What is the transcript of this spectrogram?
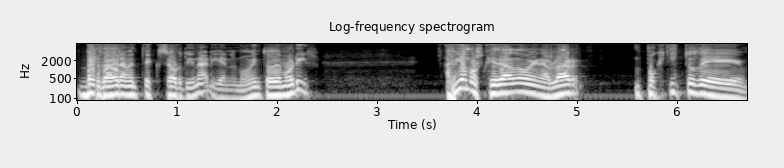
verdaderamente extraordinaria en el momento de morir. Habíamos quedado en hablar un poquitito de,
